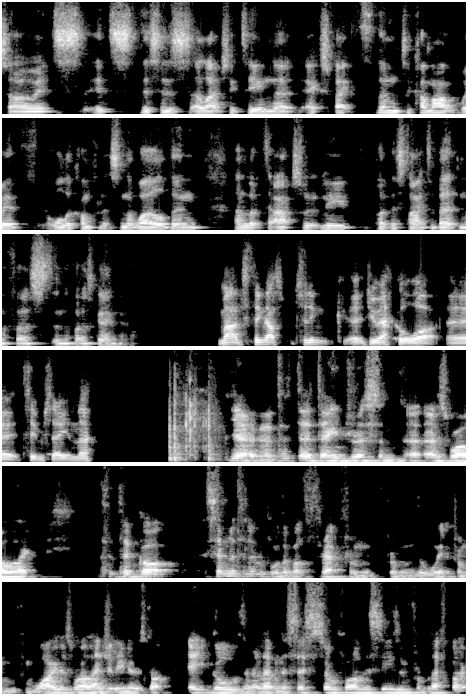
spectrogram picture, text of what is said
So it's it's this is a Leipzig team that expects them to come out with all the confidence in the world and and look to absolutely put this tie to bed in the first in the first game here. Matt, do you think that's do you think uh, do you echo what uh, Tim's saying there? Yeah, they're, they're dangerous and uh, as well. Like they've got similar to Liverpool, they've got threat from from the from from wide as well. Angelino's got eight goals and eleven assists so far this season from left back.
